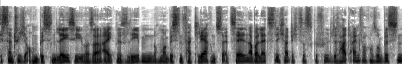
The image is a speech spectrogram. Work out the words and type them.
ist natürlich auch ein bisschen lazy, über sein eigenes Leben noch mal ein bisschen verklärend zu erzählen, aber letztlich hatte ich das Gefühl, das hat einfach so ein bisschen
